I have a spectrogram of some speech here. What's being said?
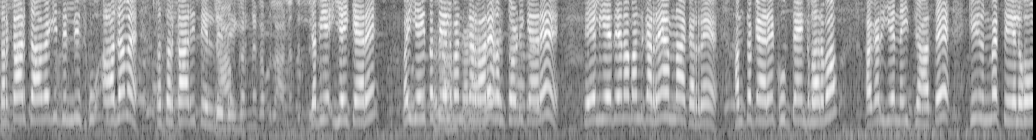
सरकार चाहेगी दिल्ली से आ जा मैं तो सरकार ही तेल दे देगी। करने का प्लान है दिल्ली। जब ये यही कह रहे हैं भाई यही तो तेल बंद करवा रहे हैं। हम थोड़ी कह रहे हैं। तेल ये देना बंद कर रहे हैं हम ना कर रहे हैं। हम तो कह रहे हैं खूब टैंक भरवाओ। अगर ये नहीं चाहते कि उनमें तेल हो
